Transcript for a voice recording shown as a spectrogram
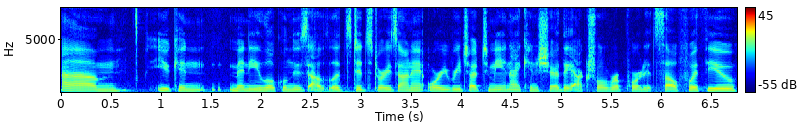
Um, you can many local news outlets did stories on it or you reach out to me and i can share the actual report itself with you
